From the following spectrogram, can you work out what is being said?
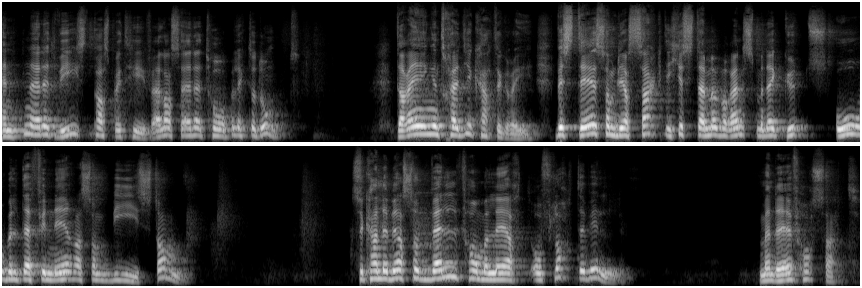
Enten er det et vist perspektiv, eller så er det tåpelig og dumt. Det er ingen tredje kategori. Hvis det som blir sagt, ikke stemmer overens med det Guds ord vil definere som visdom, så kan det være så velformulert og flott det vil, men det er fortsatt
